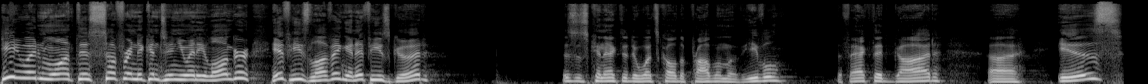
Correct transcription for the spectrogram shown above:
He wouldn't want this suffering to continue any longer if he's loving and if he's good. This is connected to what's called the problem of evil the fact that God uh, is,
